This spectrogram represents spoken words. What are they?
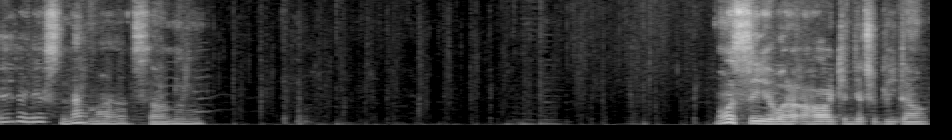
Okay, it's not my song. I want to see what how I can get your bleed down.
